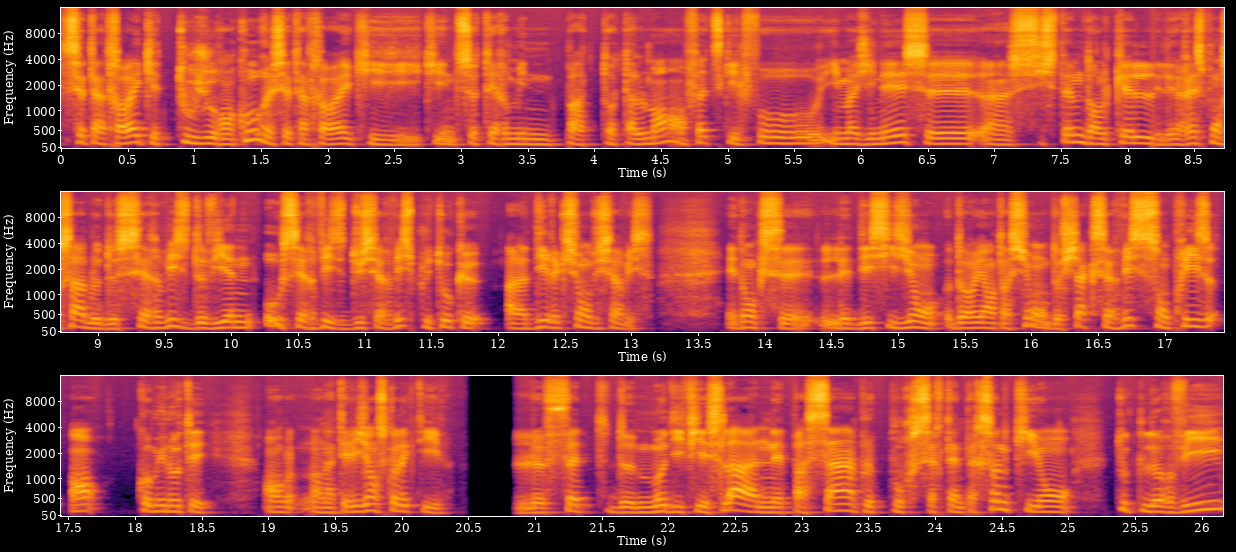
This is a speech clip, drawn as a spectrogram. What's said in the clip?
C'est un travail qui est toujours en cours et c'est un travail qui, qui, ne se termine pas totalement. En fait, ce qu'il faut imaginer, c'est un système dans lequel les responsables de service deviennent au service du service plutôt qu'à la direction du service. Et donc, les décisions d'orientation de chaque service sont prises en communauté, en, en intelligence collective. Le fait de modifier cela n'est pas simple pour certaines personnes qui ont toute leur vie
